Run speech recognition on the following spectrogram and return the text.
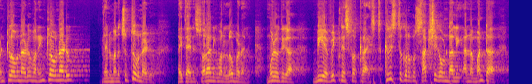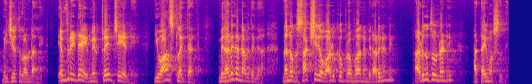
ఒంట్లో ఉన్నాడు మన ఇంట్లో ఉన్నాడు కానీ మన చుట్టూ ఉన్నాడు అయితే ఆయన స్వరానికి మనం లోబడాలి. మూడవదిగా be a witness for Christ క్రీస్తు కొరకు సాక్షిగా ఉండాలి అన్న మంట మీ జీవితంలో ఉండాలి. ఎవ్రీ డే మీరు ప్రేర్ చేయండి. యు ఆస్క్ లైక్ దట్ మీరు అడగండి ఆ విధంగా. నన్ను ఒక సాక్షిగా వాడుకో ప్రభా అని మీరు అడగండి. అడుగుతూ ఉండండి. ఆ టైం వస్తుంది.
